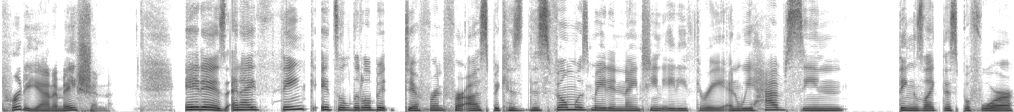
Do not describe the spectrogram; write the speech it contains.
pretty animation. It is. And I think it's a little bit different for us because this film was made in 1983 and we have seen things like this before.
